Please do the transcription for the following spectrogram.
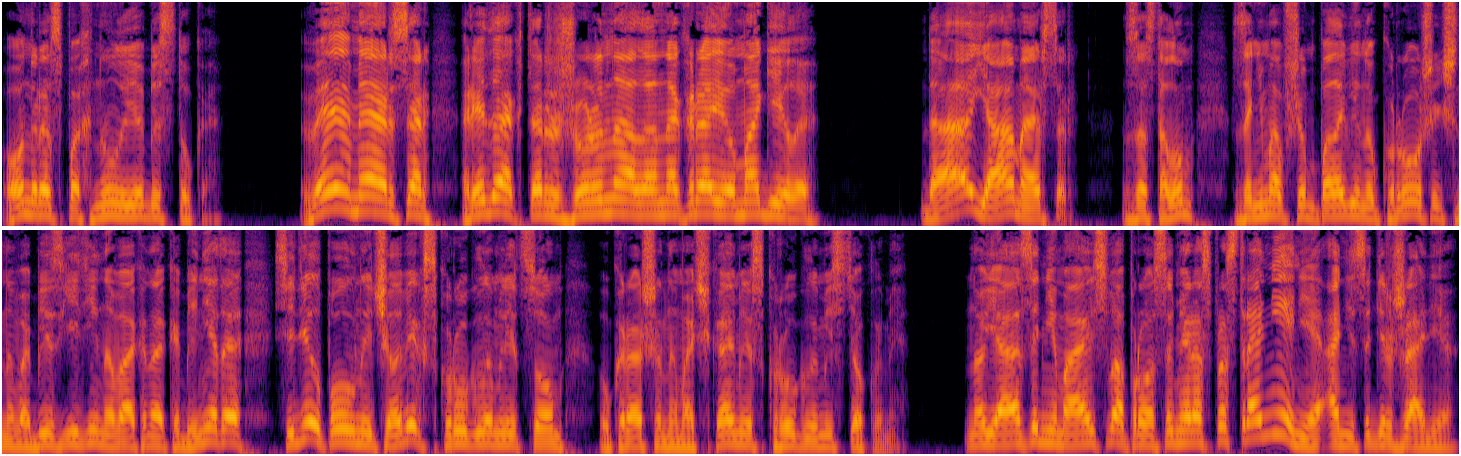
Он распахнул ее без стука. «Вы, Мерсер, редактор журнала «На краю могилы»?» «Да, я Мерсер». За столом, занимавшим половину крошечного, без единого окна кабинета, сидел полный человек с круглым лицом, украшенным очками с круглыми стеклами но я занимаюсь вопросами распространения, а не содержания.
